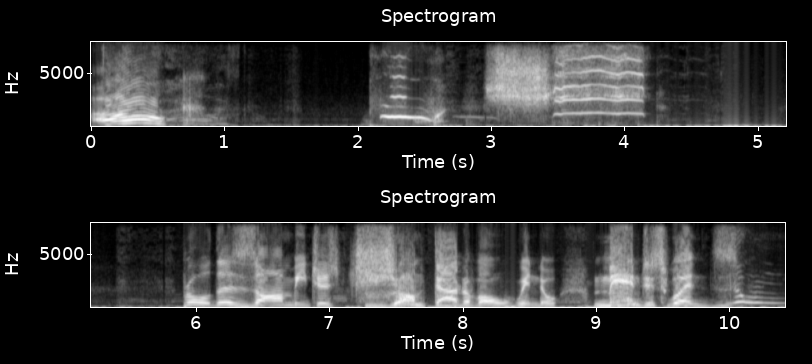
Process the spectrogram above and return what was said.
Oh! Bro! Shit! Bro, this zombie just jumped out of a window. Man just went zoom!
